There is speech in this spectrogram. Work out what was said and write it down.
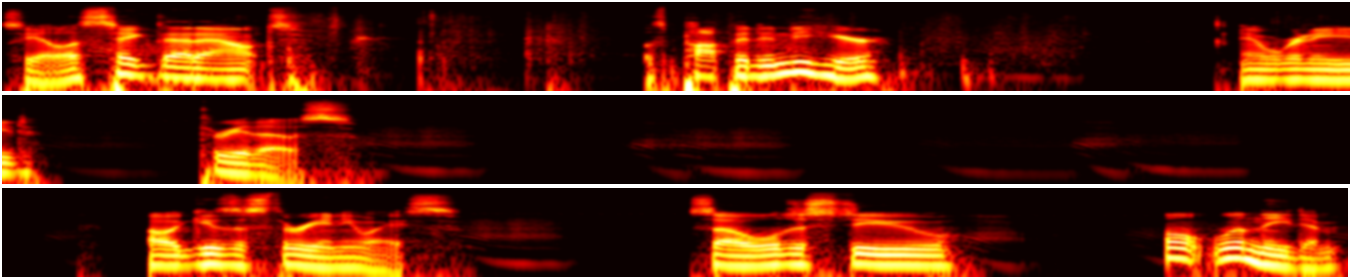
So yeah, let's take that out. Let's pop it into here. And we're gonna need three of those. Oh, it gives us three anyways. So we'll just do... Well, we'll need them.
